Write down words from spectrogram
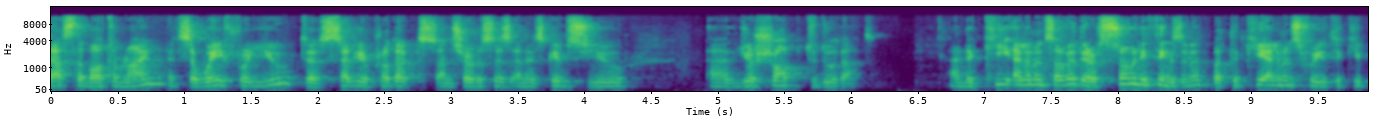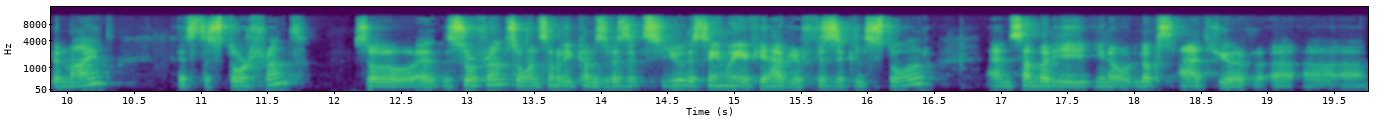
That's the bottom line. It's a way for you to sell your products and services, and it gives you uh, your shop to do that. And the key elements of it, there are so many things in it, but the key elements for you to keep in mind, it's the storefront. So uh, the storefront, so when somebody comes visits you, the same way if you have your physical store and somebody you know looks at your uh, uh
